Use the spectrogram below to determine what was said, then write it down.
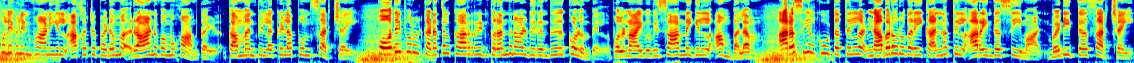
புலிகளின் பாணியில் அகற்றப்படும் ராணுவ முகாம்கள். கம்மன் பில கிளப்பும் சர்ச்சை. போதைப்பொருள் கடத்தல்காரரின் பிறந்தநாள் விருந்து கொழும்பில். புலனாய்வு விசாரணையில் அம்பலம். அரசியல் கூட்டத்தில் நபரொருவரை கன்னத்தில் அறைந்த சீமான் வெடித்த சர்ச்சை.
